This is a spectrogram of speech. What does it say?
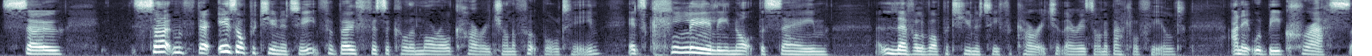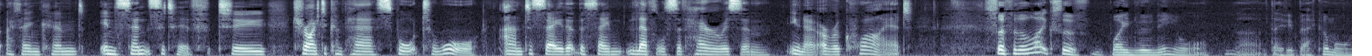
So, certain there is opportunity for both physical and moral courage on a football team. It's clearly not the same level of opportunity for courage that there is on a battlefield. and it would be crass, I think, and insensitive to try to compare sport to war and to say that the same levels of heroism, you know, are required. So, for the likes of Wayne Rooney or uh, David Beckham or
